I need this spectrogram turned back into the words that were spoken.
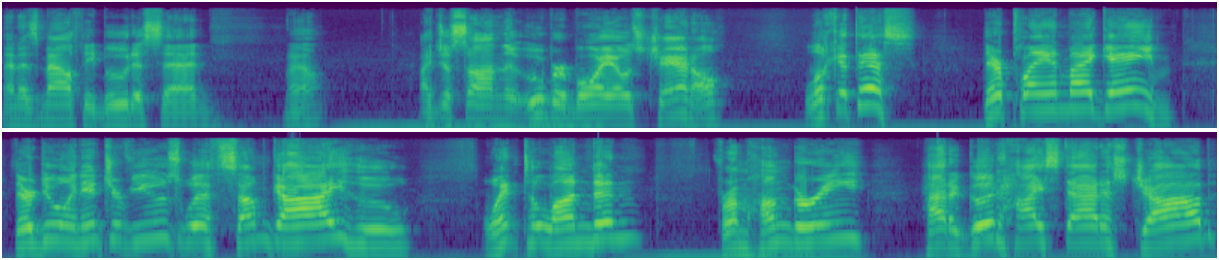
And as Mouthy Buddha said, well, I just saw on the Uber Boyos channel, look at this. They're playing my game. They're doing interviews with some guy who went to London from Hungary, had a good high status job,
